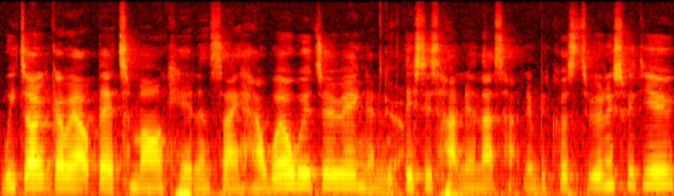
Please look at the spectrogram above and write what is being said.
we don't go out there to market and say how well we're doing and Yeah. this is happening and that's happening because to be honest with you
